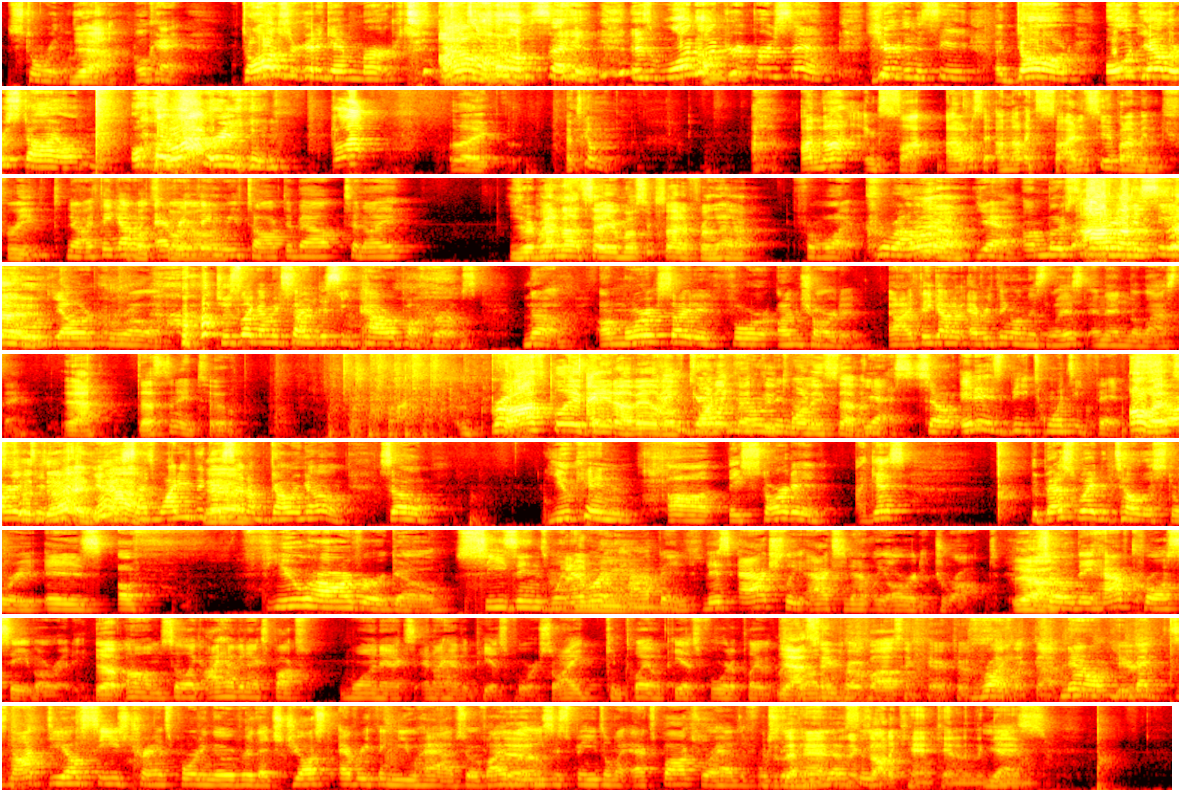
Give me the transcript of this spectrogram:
storyline. yeah. Okay. Dogs are gonna get murked. That's all know. I'm saying. Is 100% you're gonna see a dog, Old Yeller style, on Slap. screen. Clap. Like, it's gonna. I'm not excited. I don't want to say I'm not excited to see it, but I'm intrigued. No, I think out of everything we've talked about tonight, You better not say you're most excited for that. For what? Cruella? Yeah. Yeah, I'm most I excited to to see say. Old Yeller Cruella. Just like I'm excited to see Powerpuff Girls. No, I'm more excited for Uncharted. I think out of everything on this list, and then the last thing. Yeah, Destiny 2. Bro, Crossplay beta available I'm going 25th through tonight. 27th. Yes, so it is the 25th. Oh, that's started today, Yes, yeah. that's why do you think I said I'm going home? So you can. Uh, they started. I guess the best way to tell this story is a few, however ago, seasons. Whenever it happened, this actually accidentally already dropped. Yeah. So they have cross save already. Yep. Um, so like I have an Xbox One X and I have a PS4, so I can play on PS4 to play with. Yeah, brother. same profile, same characters, Right. stuff like that. Now that's not DLCs transporting over. That's just everything you have. So if I have Yeah. the Ace of Spades on my Xbox, where I have the which is a hand, an exotic hand cannon in the game? yes.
